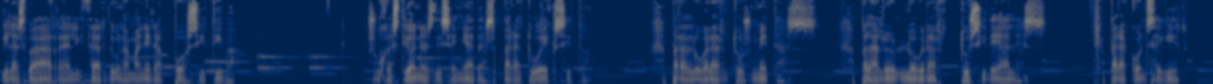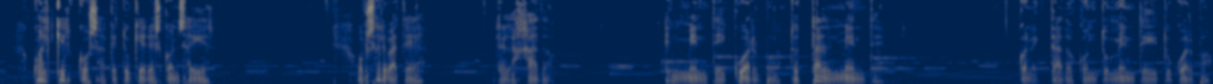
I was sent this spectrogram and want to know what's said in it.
y las va a realizar de una manera positiva, sugestiones diseñadas para tu éxito, para lograr tus metas, para lograr tus ideales, para conseguir cualquier cosa que tú quieres conseguir. Obsérvate relajado, en mente y cuerpo, totalmente conectado con tu mente y tu cuerpo,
